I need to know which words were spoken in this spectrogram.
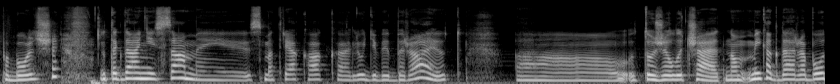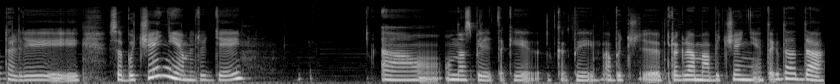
побольше. И тогда они сами, смотря как люди выбирают, а, тоже улучшают. Но мы, когда работали с обучением людей, Uh, у нас были такие как бы обуч... программы обучения. Тогда да,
